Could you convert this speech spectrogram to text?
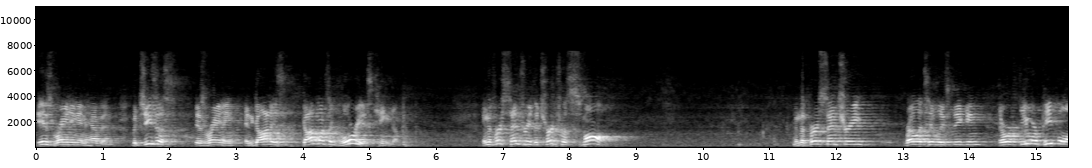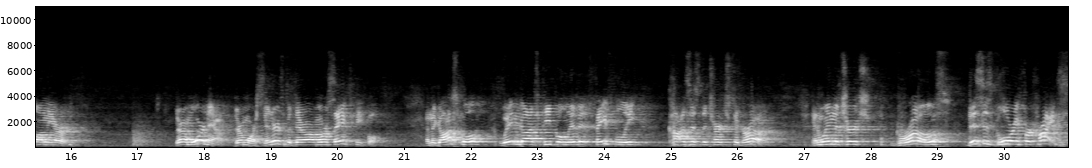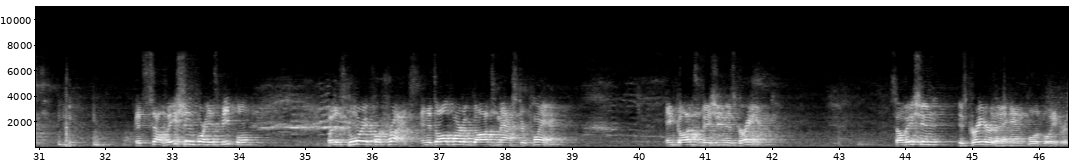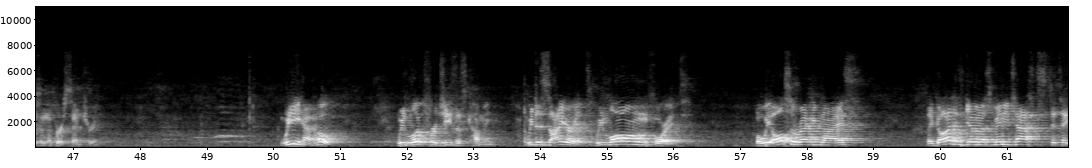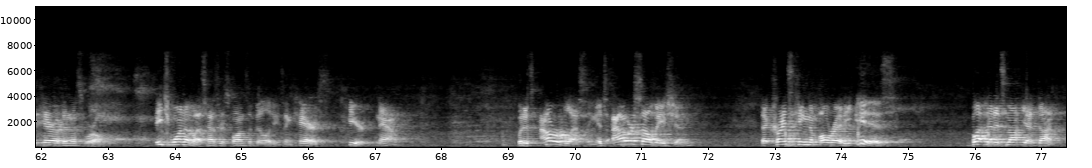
is reigning in heaven, but Jesus is reigning, and God is God wants a glorious kingdom. In the first century, the church was small. In the first century, relatively speaking, there were fewer people on the earth. There are more now. There are more sinners, but there are more saved people. And the gospel, when God's people live it faithfully, causes the church to grow. And when the church grows, this is glory for Christ. It's salvation for his people, but it's glory for Christ. And it's all part of God's master plan. And God's vision is grand. Salvation is greater than a handful of believers in the first century. We have hope. We look for Jesus coming. We desire it. We long for it. But we also recognize that God has given us many tasks to take care of in this world. Each one of us has responsibilities and cares here, now. But it's our blessing, it's our salvation that Christ's kingdom already is, but that it's not yet done.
